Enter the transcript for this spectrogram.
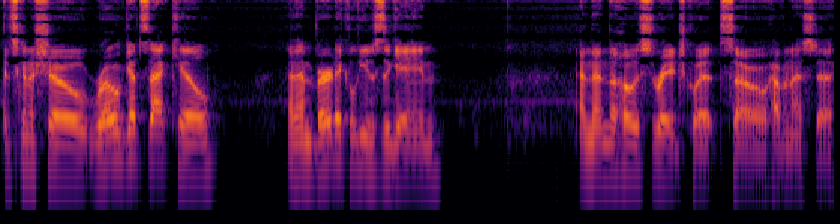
it's going to show Rogue gets that kill, and then Verdict leaves the game, and then the host rage quit, so have a nice day.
